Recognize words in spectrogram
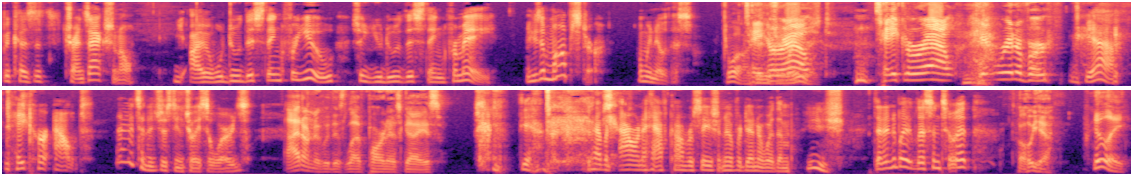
because it's transactional. Y- I will do this thing for you, so you do this thing for me. He's a mobster, and we know this. well, I Take her out. Take her out. Get rid of her. Yeah, take her out. It's an interesting choice of words. I don't know who this Lev Parnas guy is. Yeah, and have an hour and a half conversation over dinner with him. Yeesh. Did anybody listen to it? Oh, yeah. Really?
